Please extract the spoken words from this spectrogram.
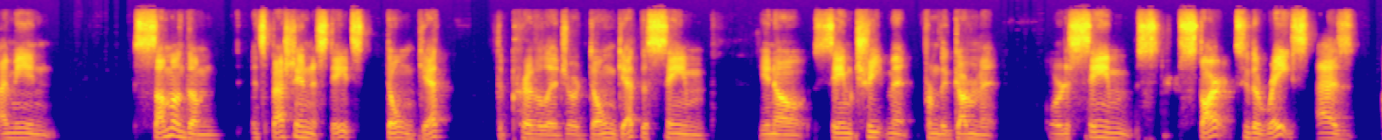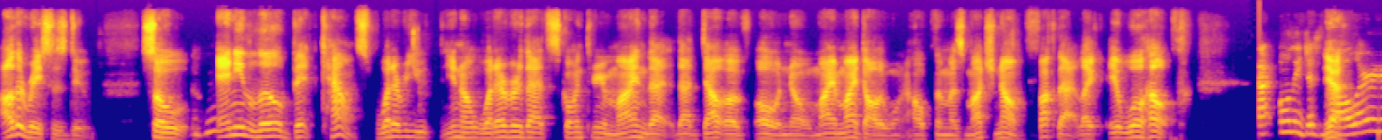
i mean some of them especially in the states don't get the privilege or don't get the same you know same treatment from the government or the same start to the race as other races do so Mhm. any little bit counts whatever you you know whatever that's going through your mind that that doubt of oh no my my dollar won't help them as much no fuck that like it will help Not only just Yeah. dollar,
